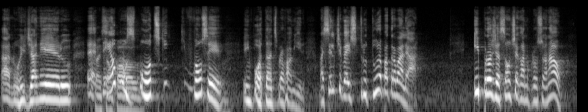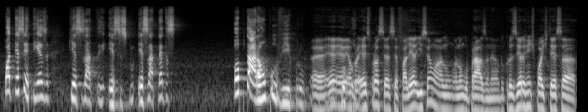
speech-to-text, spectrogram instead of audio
ah, no Rio de Janeiro. É, tem São alguns Paulo. pontos que, que vão ser uhum. importantes para a família. Mas se ele tiver estrutura para trabalhar e projeção de chegar no profissional, pode ter certeza que esses, esses, esses atletas optarão por vir para o. É, é, é, é, esse processo que você fala, isso é um, a longo prazo, né? Do Cruzeiro a gente pode ter essa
